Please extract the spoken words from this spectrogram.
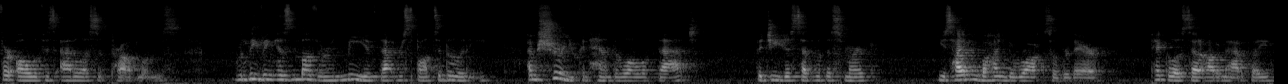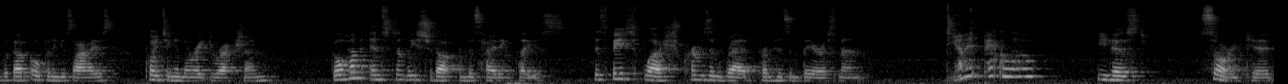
for all of his adolescent problems relieving his mother and me of that responsibility. I'm sure you can handle all of that, Vegeta said with a smirk. He's hiding behind the rocks over there, Piccolo said automatically, without opening his eyes, pointing in the right direction. Gohan instantly stood up from his hiding place, his face flushed crimson red from his embarrassment. Damn it, Piccolo! he hissed. Sorry, kid,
